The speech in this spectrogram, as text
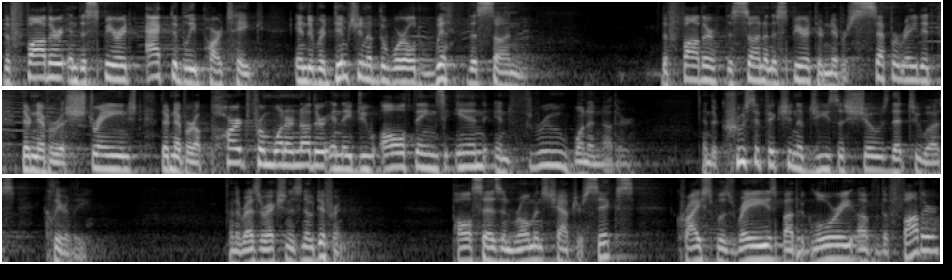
the Father and the Spirit actively partake in the redemption of the world with the Son. The Father, the Son, and the Spirit, they're never separated, they're never estranged, they're never apart from one another, and they do all things in and through one another. And the crucifixion of Jesus shows that to us clearly. And the resurrection is no different. Paul says in Romans chapter 6 Christ was raised by the glory of the Father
